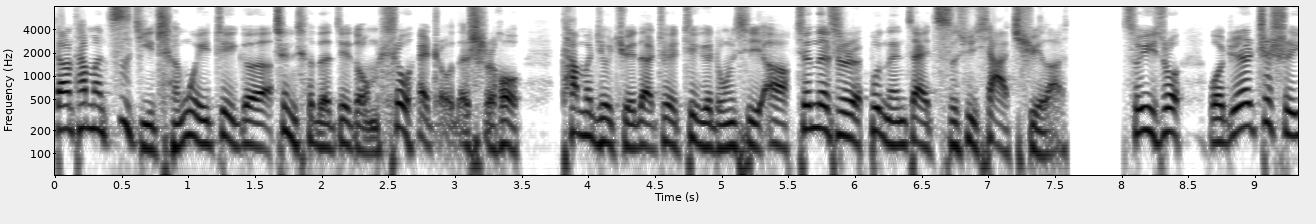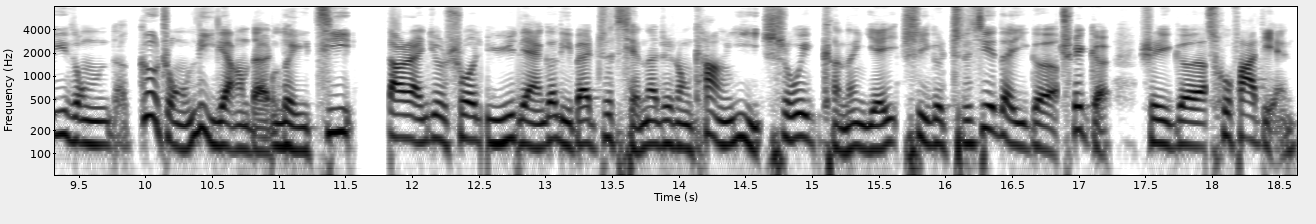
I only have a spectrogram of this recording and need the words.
当他们自己成为这个政策的这种受害者的时候，他们就觉得这这个东西啊，真的是不能再持续下去了。所以说，我觉得这是一种各种力量的累积。当然，就是说，与两个礼拜之前的这种抗议示威，可能也是一个直接的一个 trigger，是一个出发点。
